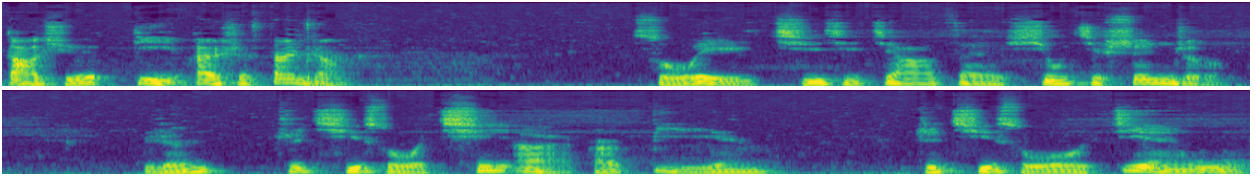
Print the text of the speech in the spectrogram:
大学第二十三章：所谓齐其家在修其身者，人知其所亲爱而避焉，知其所见恶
